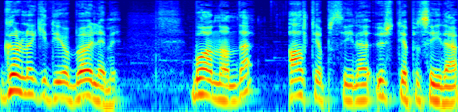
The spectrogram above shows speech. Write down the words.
gırla gidiyor böyle mi? Bu anlamda altyapısıyla, üst yapısıyla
